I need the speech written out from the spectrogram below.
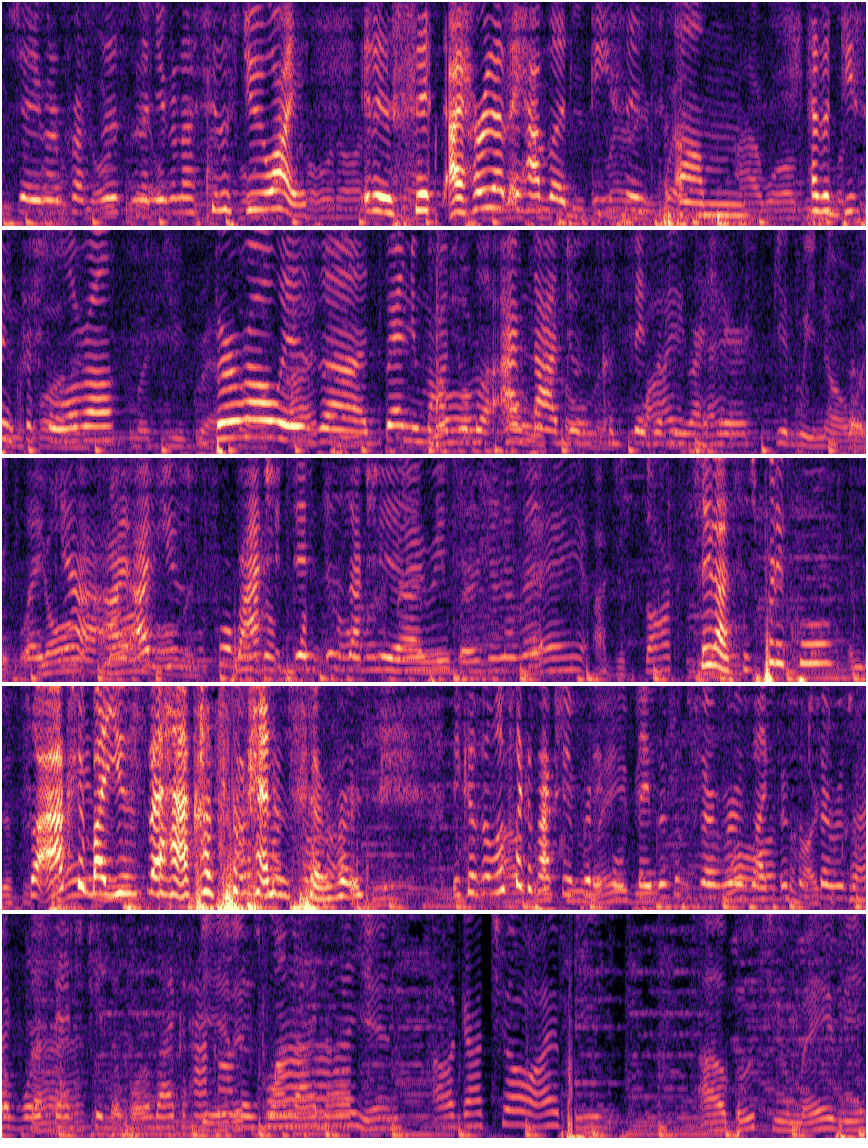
So you're gonna press this, and then you're gonna see this GUI. It is sick. I heard that they have a decent, um, has a decent crystal aura. Burrow is a brand new module, but I'm not doing config with you right here. But, like, yeah, I, have used it before, but I actually didn't. This is actually a new version of it. So, you guys, it's pretty cool. So, I actually might use this to hack on some random servers. Because it looks like it's actually a pretty cool thing. There's some servers, like, there's some servers with the worst entity in the world that I could hack on. There's one that I know. I got your IP. I'll boot you, maybe.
